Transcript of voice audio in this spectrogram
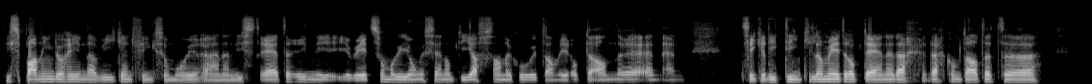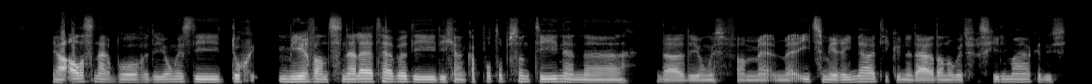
die spanning doorheen dat weekend vind ik zo mooi eraan. En die strijd erin, je, weet, sommige jongens zijn op die afstanden goed, dan weer op de andere. En, en zeker die 10 kilometer op het einde, daar, daar komt altijd eh, ja, alles naar boven. De jongens die toch meer van snelheid hebben, die, die gaan kapot op zo'n 10. En eh, de, de jongens van met, met iets meer inhoud, die kunnen daar dan ook het verschil maken. Dus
